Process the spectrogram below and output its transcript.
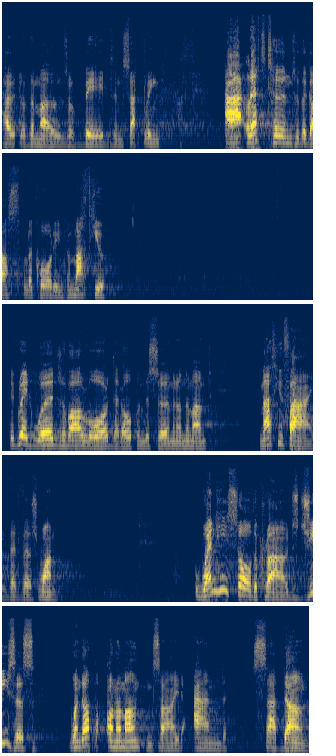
out of the mouths of babes and suckling. Uh, let's turn to the gospel according to Matthew. The great words of our Lord that opened the Sermon on the Mount, Matthew 5 at verse 1. When he saw the crowds, Jesus went up on a mountainside and sat down.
